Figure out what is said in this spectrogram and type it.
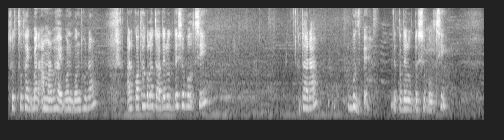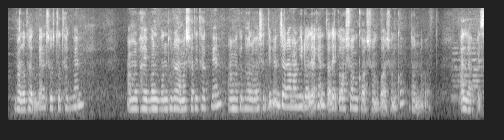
সুস্থ থাকবেন আমার ভাই বোন বন্ধুরা। আর কথাগুলো যাদের উদ্দেশ্যে বলছি, তারা বুঝবে যে তাদের উদ্দেশ্যে বলছি। ভালো থাকবেন, সুস্থ থাকবেন। আমার ভাই বোন বন্ধুরা আমার সাথে থাকবেন, আমাকে ভালোবাসা দিবেন, যারা আমার ভিডিও দেখেন তাদেরকে অসংখ্য অসংখ্য অসংখ্য ধন্যবাদ। আল্লাহ হাফেজ।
